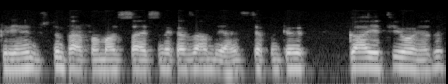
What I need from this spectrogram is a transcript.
Green'in üstün performansı sayesinde kazandı yani. Stephen Curry gayet iyi oynadı.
